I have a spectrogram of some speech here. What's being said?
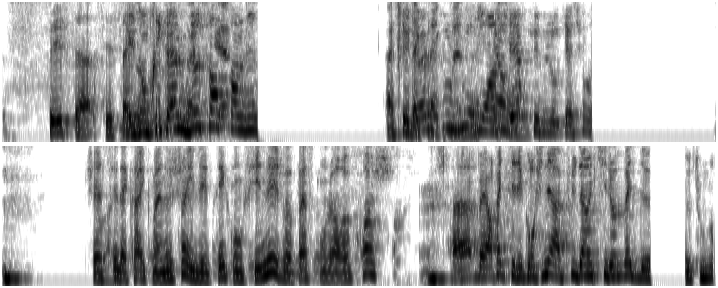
C'est ça, c'est ça. Ils ont pris quand même Ouais, 270. Ah, C'est quand d'accord même toujours moins cher moi. qu'une location. Je suis assez d'accord avec Manouchian, ils étaient confinés, je vois pas ce qu'on leur reproche. Ah, ben, en fait, c'était confiné à plus d'un kilomètre de de tout le monde.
